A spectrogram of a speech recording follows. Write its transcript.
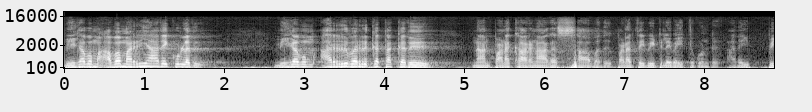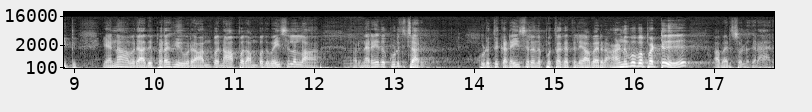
மிகவும் அவமரியாதைக்குள்ளது மிகவும் அருவருக்கத்தக்கது நான் பணக்காரனாக சாவது பணத்தை வீட்டிலே வைத்துக்கொண்டு அதை பீத்து ஏன்னா அவர் அது பிறகு ஒரு ஐம்பது நாற்பது ஐம்பது வயசுலலாம் அவர் நிறைய இதை கொடுத்துட்டார். கொடுத்து கடைசியில் அந்த புத்தகத்திலே அவர் அனுபவப்பட்டு அவர் சொல்லுகிறார்.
